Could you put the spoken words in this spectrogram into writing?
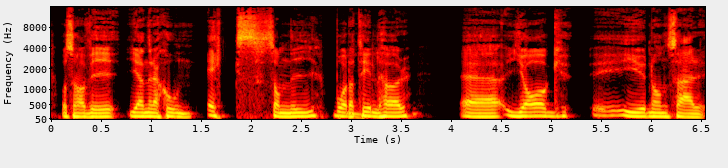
Och så har vi generation X som ni båda mm. tillhör. jag är ju någon så här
